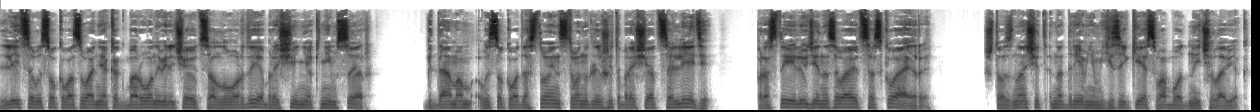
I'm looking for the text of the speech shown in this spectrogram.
Лица высокого звания, как бароны, величаются лорды, и обращение к ним – сэр. К дамам высокого достоинства надлежит обращаться леди. Простые люди называются сквайры, что значит на древнем языке «свободный человек».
